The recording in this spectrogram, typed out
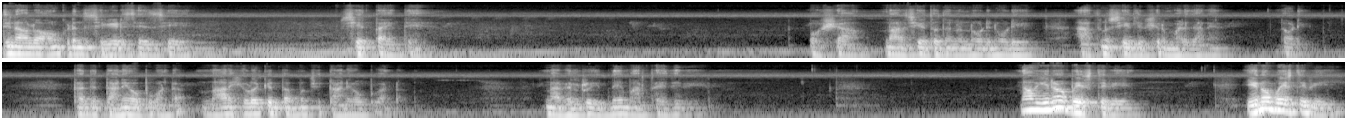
ದಿನಾಲು ಅವನ ಕಡೆಯಿಂದ ಸಿಗೇಡಿ ಸೇರಿಸಿ ಸೇರ್ತಾ ಇದ್ದೆ. ಬಹುಶಃ ನಾನು ಸೇದೋದನ್ನು ನೋಡಿ ನೋಡಿ ಆತನು ಸೇದಲಿಕ್ಕೆ ಶುರು ಮಾಡಿದ್ದಾನೆ. ನೋಡಿ, ತಂದೆ ತಾನೇ ಒಪ್ಪಿಕೊಂಡ. ನಾನು ಹೇಳೋಕ್ಕಿಂತ ಮುಂಚೆ ತಾನೇ ಒಪ್ಪಿಕೊಂಡ. ನಾವೆಲ್ಲರೂ ಇದನ್ನೇ ಮಾಡ್ತಾ ನಾವು ಏನೋ ಬಯಸ್ತೀವಿ. ಏನೋ ಬಯಸ್ತೀವಿ.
